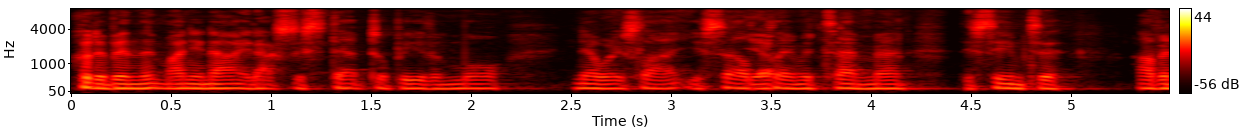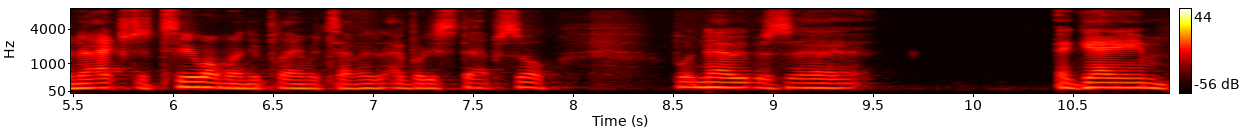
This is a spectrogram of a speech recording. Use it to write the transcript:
Could have been that Man United actually stepped up even more. You know, it's like yourself Yep. playing with 10 men. They seem to have an extra two on when you're playing with 10 men. Everybody steps up. But no, it was a, a game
